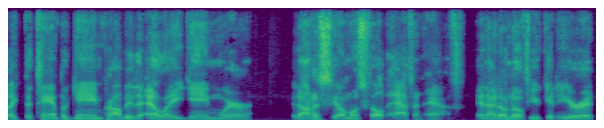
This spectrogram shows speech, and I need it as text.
like the Tampa game, probably the LA game, where it honestly almost felt half and half. And I don't know if you could hear it,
